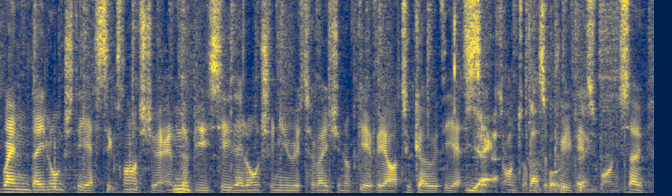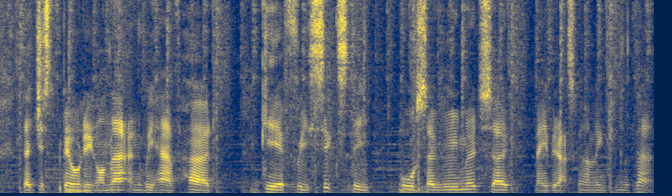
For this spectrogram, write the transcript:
when they launched the S6 last year at MWC, mm. they launched a new iteration of Gear VR to go with the S6 yeah, on top of the previous one. So they're just building mm. on that, and we have heard Gear 360 also rumoured, so maybe that's going to link in with that.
